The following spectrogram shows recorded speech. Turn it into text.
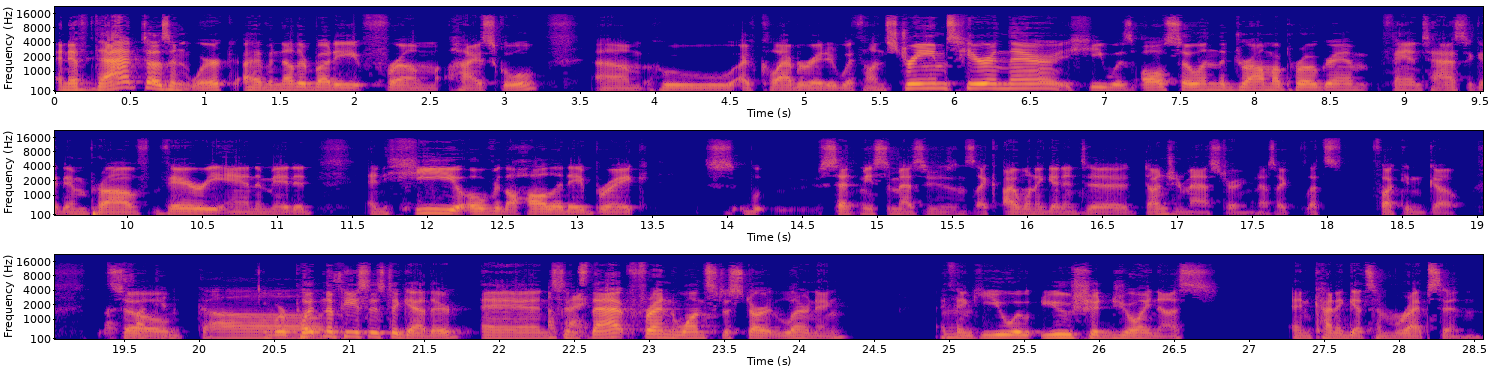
And if that doesn't work i have another buddy from high school um, who i've collaborated with on streams here and there. He was also in the drama program fantastic at improv very animated. And he over the holiday break s- w- sent me some messages and was like i want to get into dungeon mastering. And i was like let's fucking go. Let's so fucking go. we're putting the pieces together. And since that friend wants to start learning i Mhm. think you you should join us and kind of get some reps in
